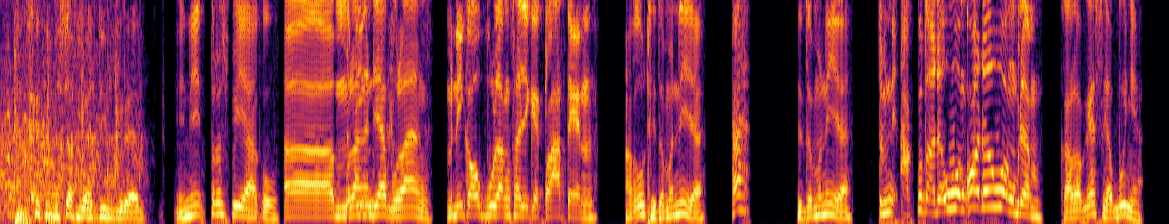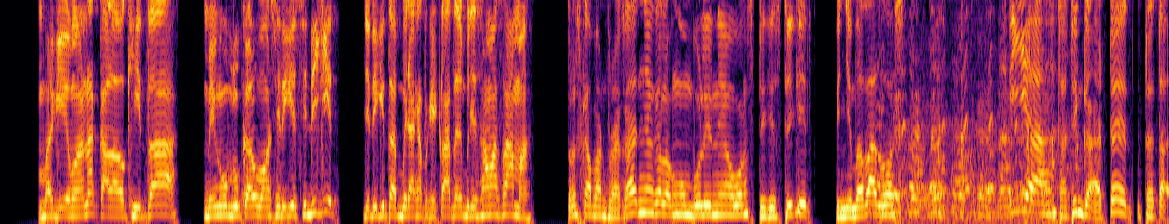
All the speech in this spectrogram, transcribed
Bisa buat hiburan. Ini terus piye aku? Eh, Pulang aja, pulang. mending kau pulang saja ke Klaten. Aku ditemani ya? Hah? Ditemani ya? Temen- Aku tak ada uang, kau ada uang Bram. Kalau cash nggak punya. Bagaimana kalau kita mengumpulkan uang sedikit-sedikik? Jadi kita berangkat ke Klaten bersama-sama. Terus kapan berangkatnya kalau ngumpulinnya uang sedikit-sedikit? Pinjam bapak kos. Iya. Tadi nggak ada, udah tak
